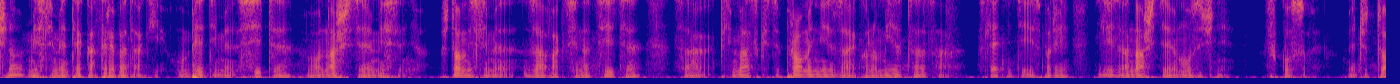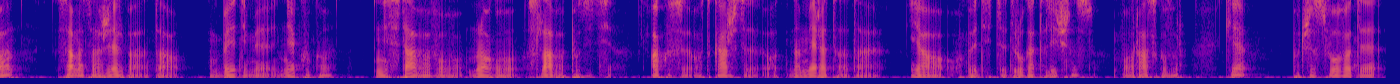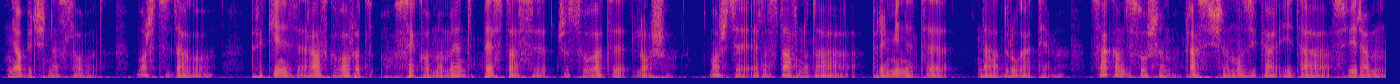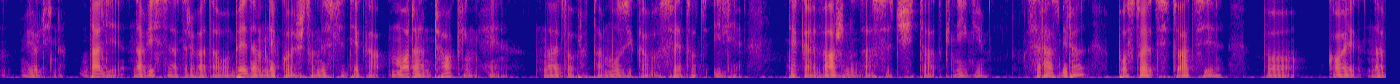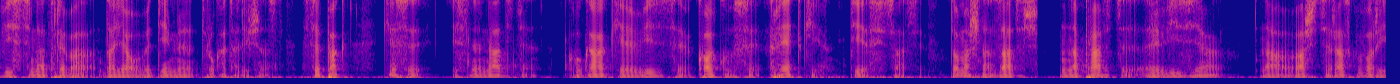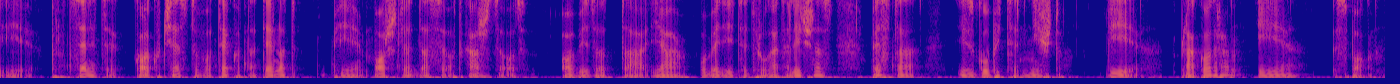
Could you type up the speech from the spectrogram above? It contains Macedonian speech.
Обично мислиме дека треба да ги убедиме сите во нашите мислења. Што мислиме за вакцинациите, за климатските промени, за економијата, за следните избори или за нашите музични вкусови. Меѓутоа, самата желба да убедиме некого ни става во многу слаба позиција. Ако се откажете од намерата да ја убедите другата личност во разговор, ќе почувствувате необична слобода. Можете да го прекинете разговорот во секој момент без да се чувствувате лошо. Можете едноставно да преминете на друга тема. Сакам да слушам класична музика и да свирам виолина. Дали навистина треба да убедам некој што мисли дека modern talking е најдобрата музика во светот или дека е важно да се читаат книги. Се разбира, постојат ситуации во кои на вистина треба да ја убедиме другата личност. Сепак, ќе се изненадите кога ќе видите колку се ретки тие ситуации. Домашна задача. Направите ревизија на вашите разговори и процените колку често во текот на денот би можеле да се откажете од обидот да ја убедите другата личност без да изгубите ништо. Вие благодарам и спокон.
